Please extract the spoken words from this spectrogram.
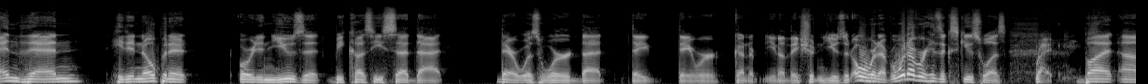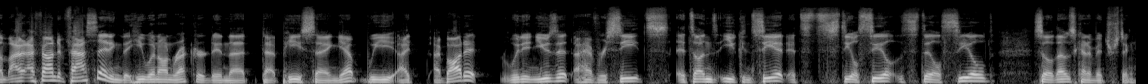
and then he didn't open it or he didn't use it because he said that there was word that they they were gonna, you know, they shouldn't use it or whatever, whatever his excuse was. Right. But um, I, I found it fascinating that he went on record in that that piece saying, "Yep, we I I bought it. We didn't use it. I have receipts. It's un. You can see it. It's still sealed. Still sealed." So that was kind of interesting.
